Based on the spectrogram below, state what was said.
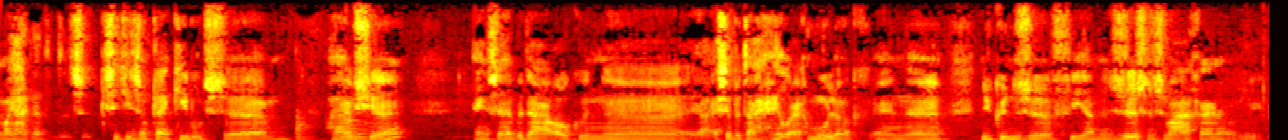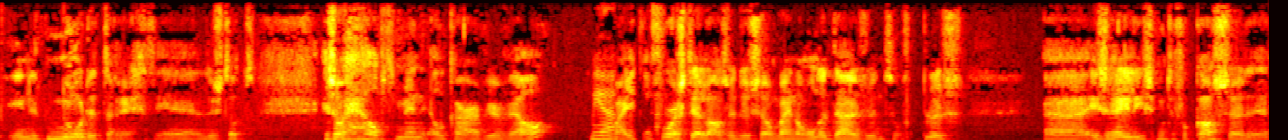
maar ja, dat, dat- zit je in zo'n klein kibbutz eh, huisje. En ze hebben daar ook een, eh, ja, ze hebben het daar heel erg moeilijk. En eh, nu kunnen ze via mijn zus en zwager in het noorden terecht. Eh, dus dat, en zo helpt men elkaar weer wel. Ja. Maar je kan voorstellen als er dus zo'n bijna 100.000 of plus Israëli's moeten verkassen,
